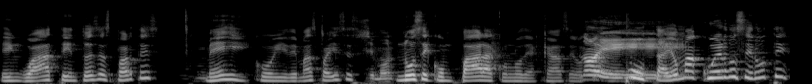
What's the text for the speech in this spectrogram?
en Guate, en todas esas partes. México y demás países, Simón. no se compara con lo de acá, cerote. No, y... Puta, yo me acuerdo, cerote,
